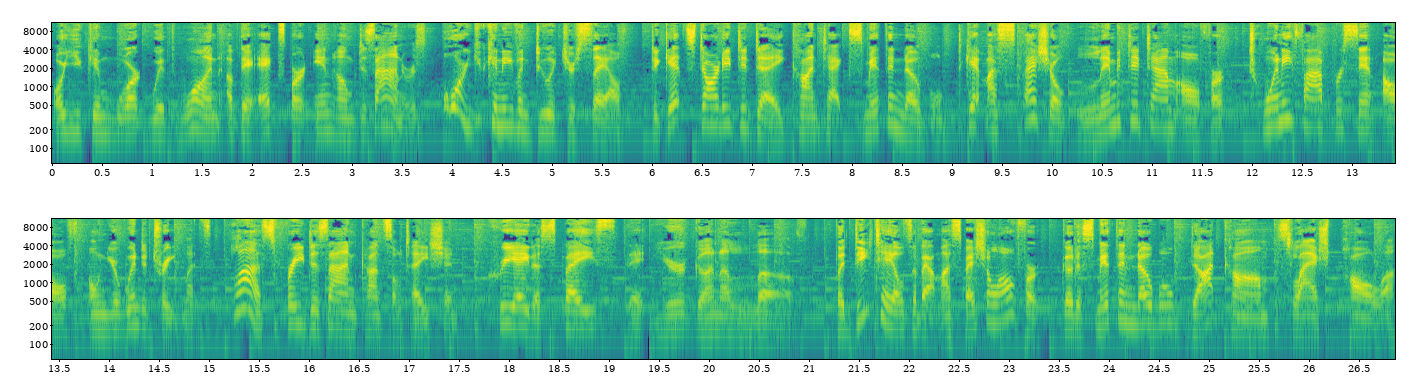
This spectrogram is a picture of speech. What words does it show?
or you can work with one of their expert in home designers, or you can even do it yourself. To get started today, contact Smith & Noble to get my special limited time offer 25% off on your window treatments, plus free design consultation. Create a space that you're gonna love. For details about my special offer, go to smithandnoble.com slash Paula.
